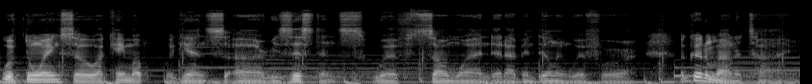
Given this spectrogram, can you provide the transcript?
with doing so, I came up against uh, resistance with someone that I've been dealing with for a good amount of time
